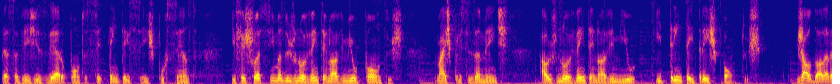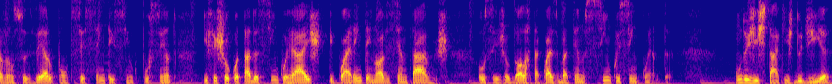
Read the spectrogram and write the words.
dessa vez de 0,76%, e fechou acima dos 99 mil pontos, mais precisamente aos 99.033 pontos. Já o dólar avançou 0,65% e fechou cotado a R$ 5,49, ou seja, o dólar está quase batendo R$ 5,50. Um dos destaques do dia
